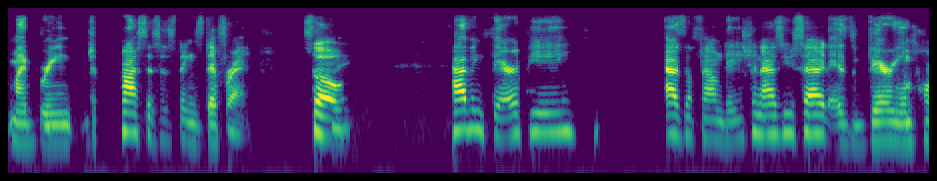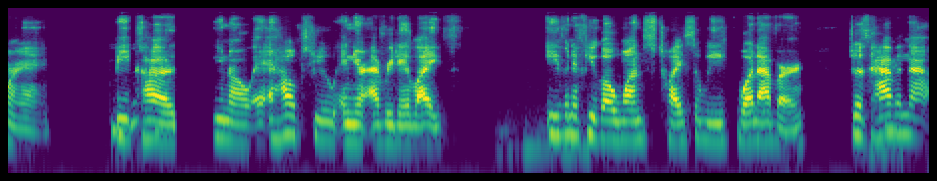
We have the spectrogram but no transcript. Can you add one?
my brain just processes things different. So Right. having therapy as a foundation, as you said, is very important mm-hmm. because you know it helps you in your everyday life. Even if you go once, twice a week, whatever, just mm-hmm. having that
